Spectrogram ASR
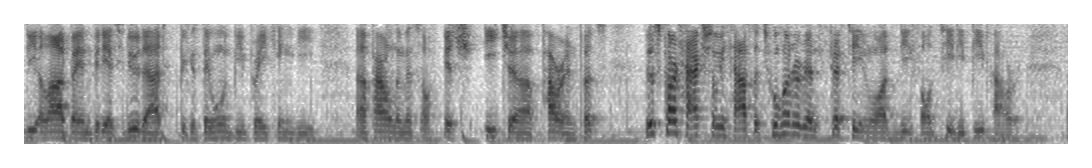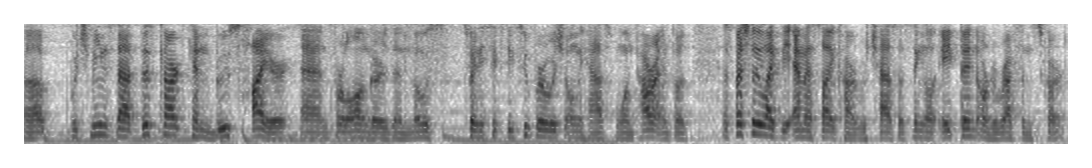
be allowed by NVIDIA to do that because they won't be breaking the uh, power limits of each, each uh, power inputs. This card actually has a 215 watt default TDP power, uh, which means that this card can boost higher and for longer than most 2060 Super which only has one power input, especially like the MSI card which has a single 8-pin or the reference card.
